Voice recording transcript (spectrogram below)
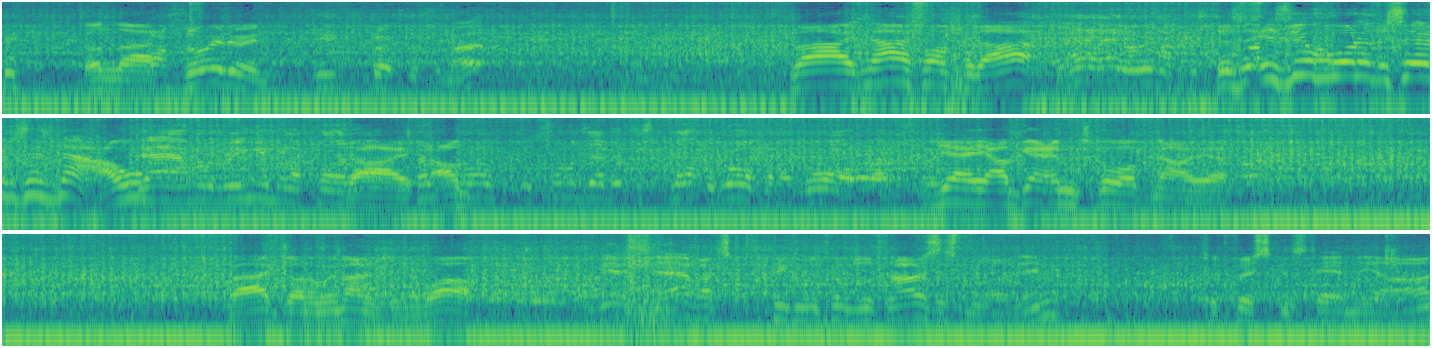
Good lad. What's Zoe doing? You spoke to some Right, nice one for that. There's, is the other one at the services now? Yeah, I'm gonna ring him when I pull it Right, out. I'll- If someone's ever just plot the rope and I go off, that's Yeah, yeah, I'll get him to go up now, yeah. Right, John, are we managing a while? Yes, yeah, I've had to pick up a couple of cars this morning so Chris can stay in the yard.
